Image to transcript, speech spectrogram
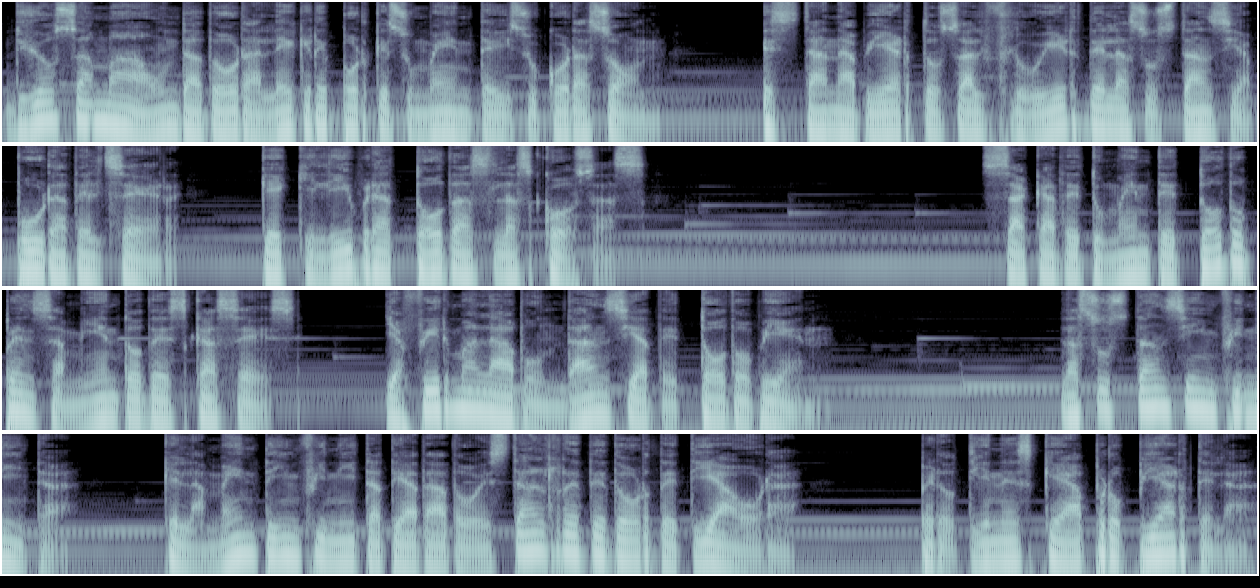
Dios ama a un dador alegre porque su mente y su corazón están abiertos al fluir de la sustancia pura del ser que equilibra todas las cosas. Saca de tu mente todo pensamiento de escasez y afirma la abundancia de todo bien. La sustancia infinita que la mente infinita te ha dado está alrededor de ti ahora, pero tienes que apropiártela.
